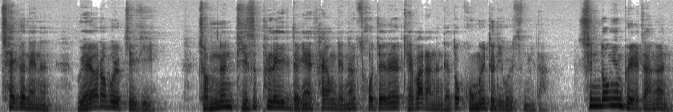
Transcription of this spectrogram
최근에는 웨어러블 기기, 접는 디스플레이 등에 사용되는 소재를 개발하는 데도 공을 들이고 있습니다. 신동윤 부회장은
